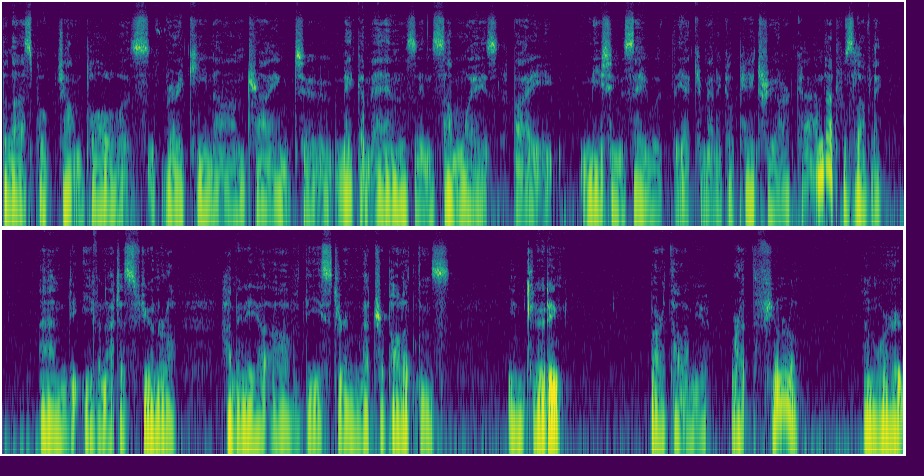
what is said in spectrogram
The last Pope, John Paul, was very keen on trying to make amends in some ways by meeting, say, with the ecumenical patriarch, and that was lovely. And even at his funeral, how many of the Eastern metropolitans, including Bartholomew, were at the funeral, and where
